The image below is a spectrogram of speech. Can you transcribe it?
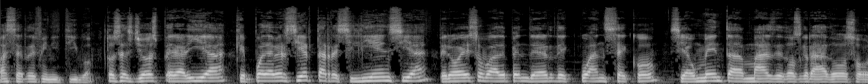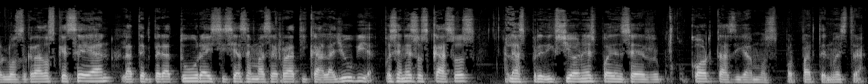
va a ser definitivo. Entonces yo esperaría que pueda haber cierta resiliencia, pero eso va a depender de cuán seco, si aumenta más de dos grados o los grados que sean, la temperatura y si se hace más errática la lluvia. Pues en esos casos las predicciones pueden ser cortas, digamos, por parte nuestra.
